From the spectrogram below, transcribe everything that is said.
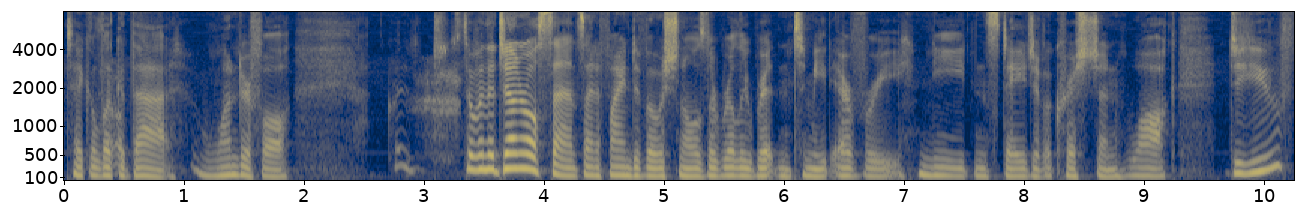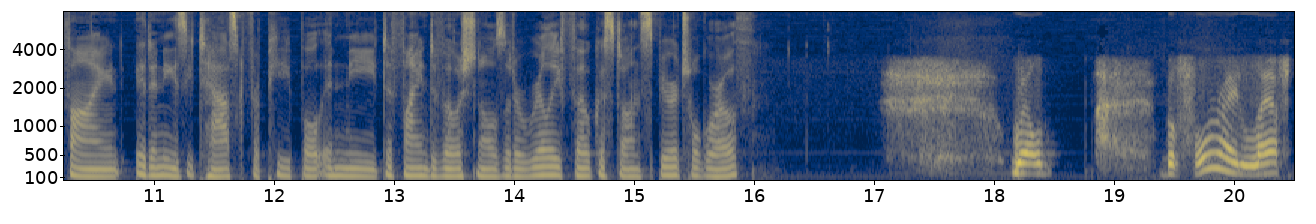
Take a look yeah. at that. Wonderful. So, in the general sense, I find devotionals are really written to meet every need and stage of a Christian walk. Do you find it an easy task for people in need to find devotionals that are really focused on spiritual growth? Well, before I left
